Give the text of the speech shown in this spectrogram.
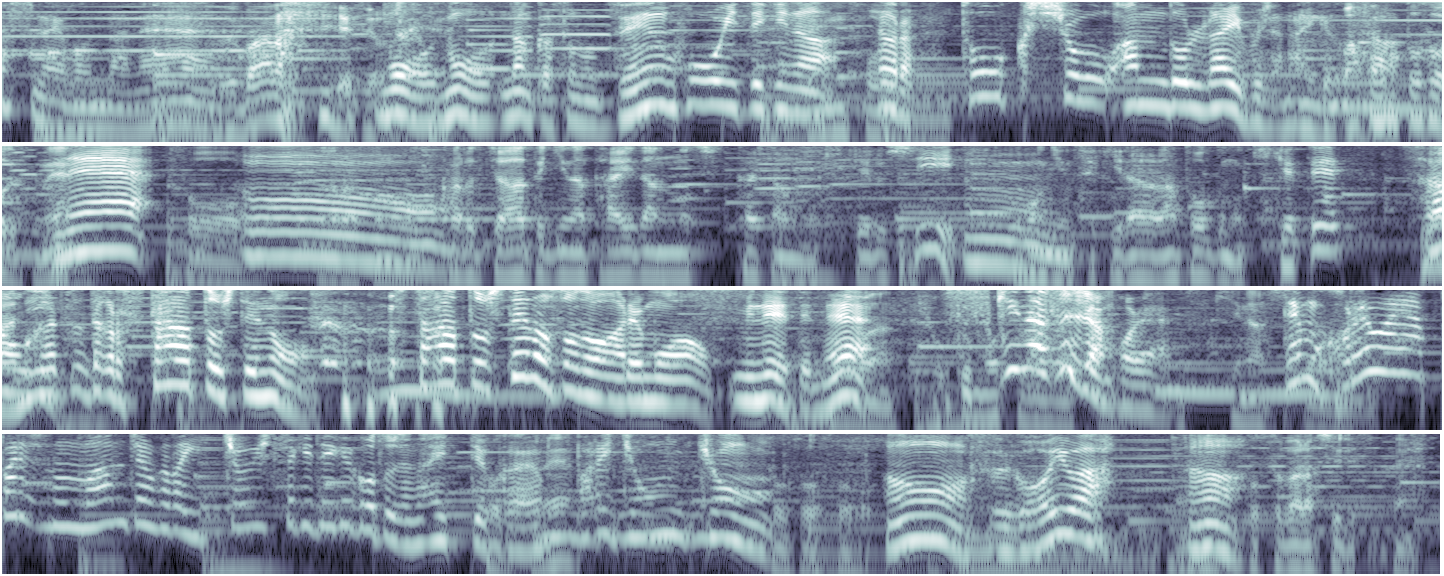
参りますねこんなね。素晴らしいですよね。もうもうなんかその全方位的な。だからトークショーライブじゃないけどさ、まあ本当そうですね。ね。そう。だからそうんのカルチャー的な対談のしっかりしたのも聞けるし、うん。本人の赤裸々なトークも聞けてさらになおかつだからスタートしての スタートしてのそのあれも見ね。そうなんです好きなしじゃんこれ。好きなしでもこれはやっぱりそのなんていうのかな一朝一夕できることじゃないっていうかね。やっぱりキョンキョン。そうんすごいわ。うん。本当素晴らしいですよね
